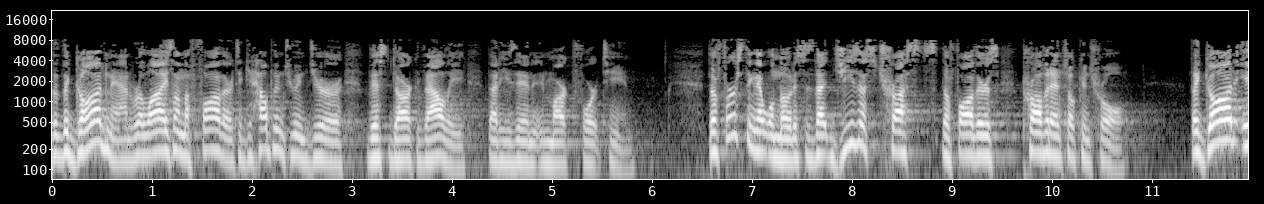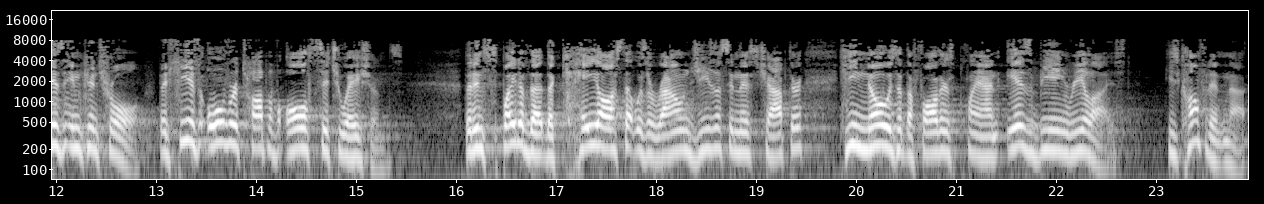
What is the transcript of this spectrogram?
that the God man, relies on the Father to help him to endure this dark valley that he's in in Mark 14. The first thing that we'll notice is that Jesus trusts the Father's providential control. That God is in control. That He is over top of all situations. That in spite of the, the chaos that was around Jesus in this chapter, He knows that the Father's plan is being realized. He's confident in that.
